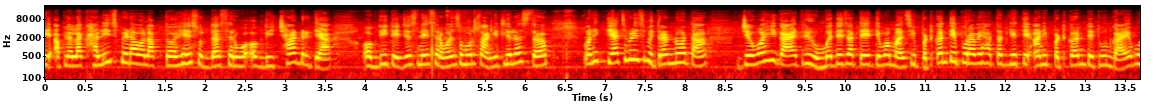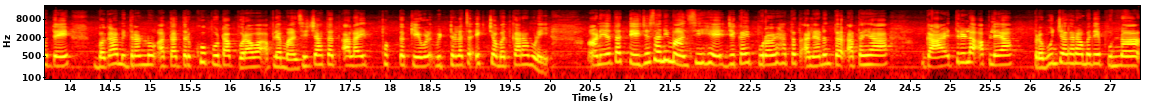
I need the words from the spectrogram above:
ते आपल्याला खालीच फेडावं लागतं. हे सुद्धा सर्व अगदी छानरित्या अगदी तेजसने सर्वांसमोर सांगितलेलं असतं. आणि त्याच वेळेस मित्रांनो आता जेव्हा ही गायत्री रूममध्ये जाते तेव्हा मानसी पटकन ते पुरावे हातात घेते आणि पटकन तेथून गायब होते. बघा मित्रांनो आता तर खूप मोठा पुरावा आपल्या मानसीच्या हातात आला आहे फक्त केवळ विठ्ठलाचा एक चमत्कारामुळे. आणि आता तेजस आणि मानसी हे जे काही पुरावे हातात आल्यानंतर आता ह्या गायत्रीला आपल्या प्रभूंच्या घरामध्ये पुन्हा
